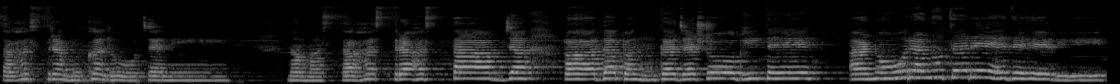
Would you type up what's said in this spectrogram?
सहस्रमुखलोचने नमः सहस्रहस्ताब्ज पादपङ्कजशोभिते। अणोरणुतरे देवी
